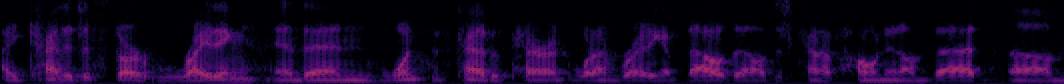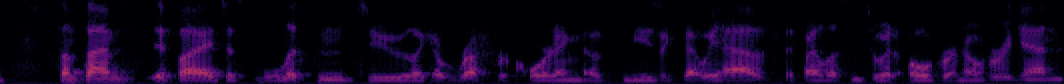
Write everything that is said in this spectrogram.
I kind of just start writing, and then once it's kind of apparent what I'm writing about, then I'll just kind of hone in on that. Um, sometimes, if I just listen to like a rough recording of music that we have, if I listen to it over and over again,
